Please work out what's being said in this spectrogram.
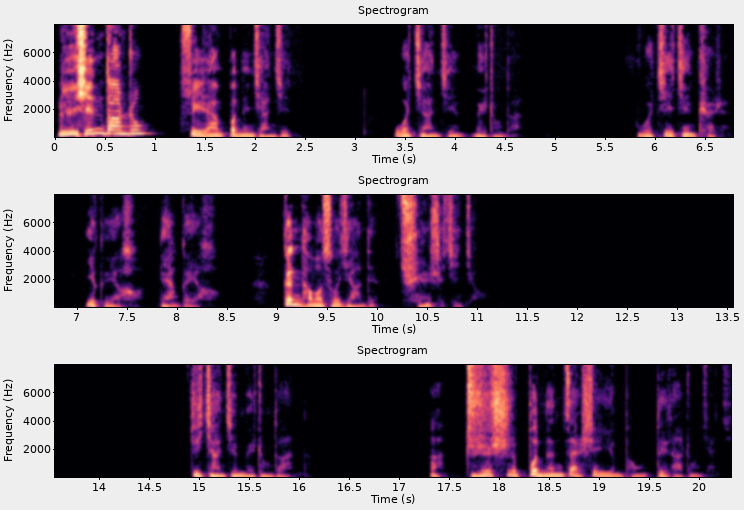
旅行当中虽然不能讲经，我讲经没中断，我接见客人，一个也好，两个也好，跟他们所讲的全是经教。这讲经没中断的，只是不能在摄影棚对他中间去，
